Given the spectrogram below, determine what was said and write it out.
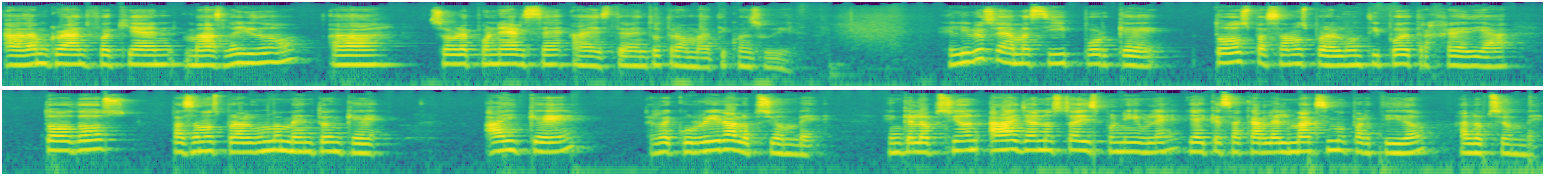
Adam Grant fue quien más le ayudó a sobreponerse a este evento traumático en su vida. El libro se llama así porque todos pasamos por algún tipo de tragedia, todos pasamos por algún momento en que hay que recurrir a la opción B, en que la opción A ya no está disponible y hay que sacarle el máximo partido a la opción B.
